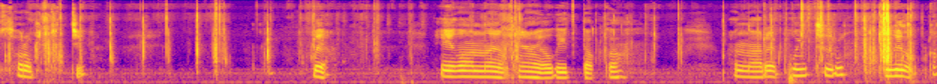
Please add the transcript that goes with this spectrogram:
서로 붙었지? 뭐야? 이거는 그냥 여기 있다가 하나를 포인트로 두 개 넣을까?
